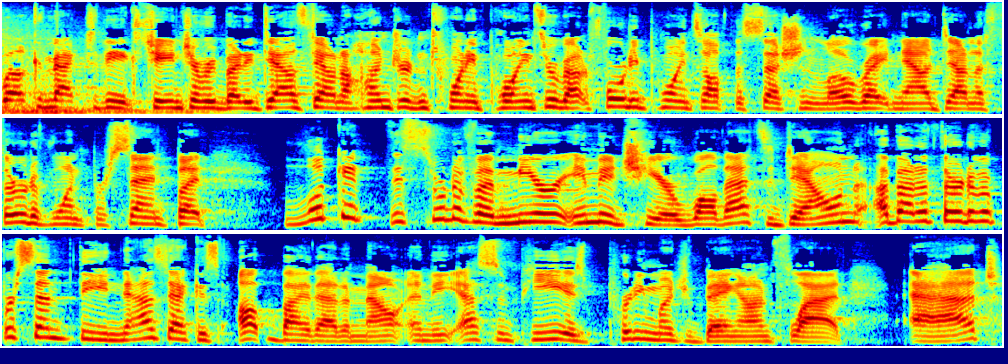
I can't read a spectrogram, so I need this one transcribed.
Welcome back to the exchange, everybody. Dow's down 120 points. We're about 40 points off the session low right now, down a third of 1%. But look at this sort of a mirror image here. While that's down about a third of a percent, the Nasdaq is up by that amount, and the S&P is pretty much bang on flat at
